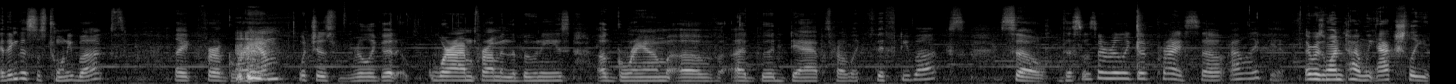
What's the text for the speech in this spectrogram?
i think this was 20 bucks like for a gram which is really good where i'm from in the boonies a gram of a good dab is probably like 50 bucks so this was a really good price so i like it There was one time we actually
